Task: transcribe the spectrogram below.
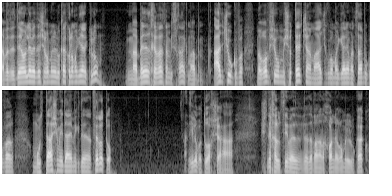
אבל זה די עולה בזה שרומלו לוקקו לא מגיע לכלום. מאבד את חברת המשחק, עד שהוא כבר, מרוב שהוא משוטט שם, עד שהוא כבר מגיע למצב, הוא כבר מותש מדי מכדי לנצל אותו. אני לא בטוח שהשני חלוצים זה הדבר הנכון לרומלו לוקקו.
